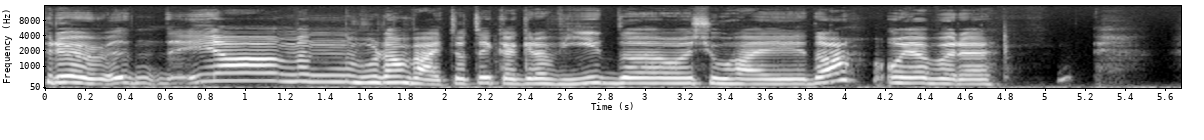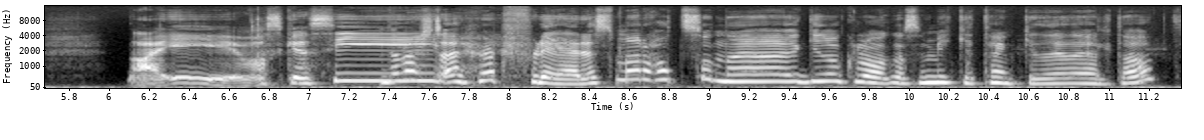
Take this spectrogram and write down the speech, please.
prøve Ja, men hvordan veit du at du ikke er gravid og tjohei da? Og jeg bare Nei, hva skal jeg si? Det verste, Jeg har hørt flere som har hatt sånne gynekologer som ikke tenker det i det hele tatt.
